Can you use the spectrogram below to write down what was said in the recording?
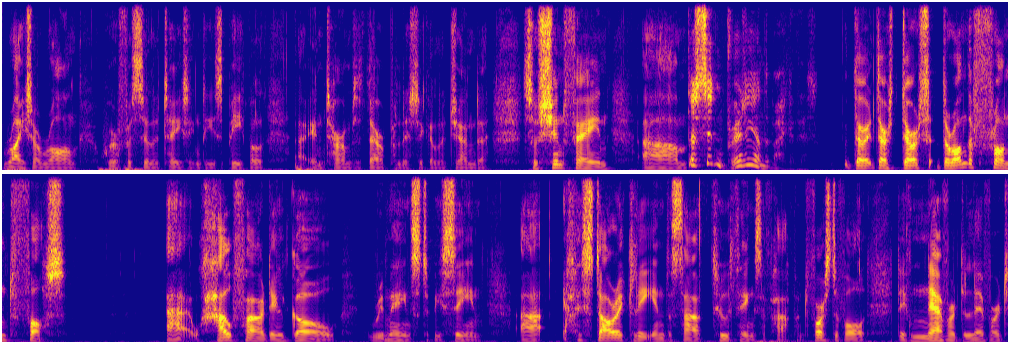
right or wrong, we're facilitating these people uh, in terms of their political agenda. So Sinn Féin. Um, They're sitting pretty on the back of they're they're they're they're on the front foot. Uh, how far they'll go remains to be seen. Uh, historically, in the South, two things have happened. First of all, they've never delivered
